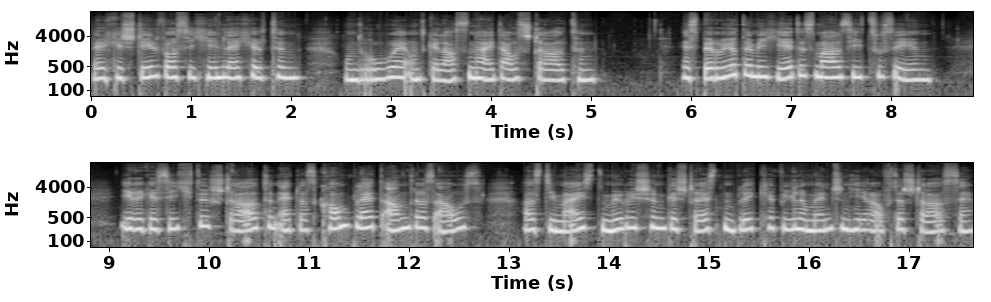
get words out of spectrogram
welche still vor sich hin lächelten und Ruhe und Gelassenheit ausstrahlten. Es berührte mich jedes Mal, sie zu sehen. Ihre Gesichter strahlten etwas komplett anderes aus als die meist mürrischen, gestressten Blicke vieler Menschen hier auf der Straße.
